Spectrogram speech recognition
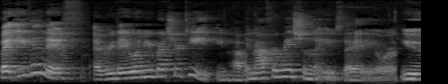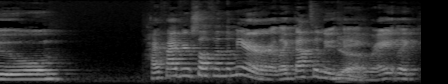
But even if every day when you brush your teeth, you have an affirmation that you say, or you high five yourself in the mirror, like that's a new Yeah. thing, right? Like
